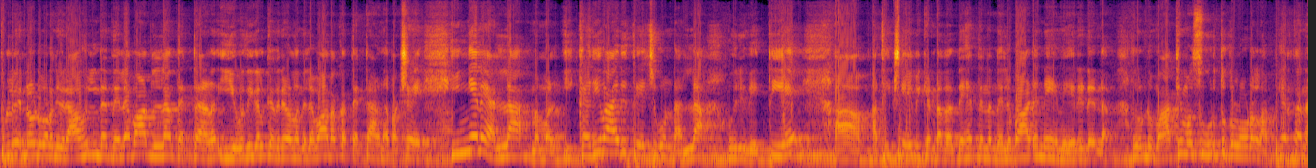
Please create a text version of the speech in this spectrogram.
പുള്ളി എന്നോട് പറഞ്ഞു രാഹുലിന്റെ നിലപാടെല്ലാം തെറ്റാണ് ഈ യുവതികൾക്കെതിരെയുള്ള നിലപാടൊക്കെ തെറ്റാണ്. പക്ഷേ ഇങ്ങനെയല്ല നമ്മൾ ഈ കരിവാരി തേച്ചുകൊണ്ടല്ല ഒരു വ്യക്തിയെ അധിക്ഷേപിക്കേണ്ടത് അദ്ദേഹത്തിന്റെ നിലപാടിനെ നേരിടേണ്ടത്. അതുകൊണ്ട് മാധ്യമ സുഹൃത്തുക്കളോടുള്ള അഭ്യർത്ഥന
